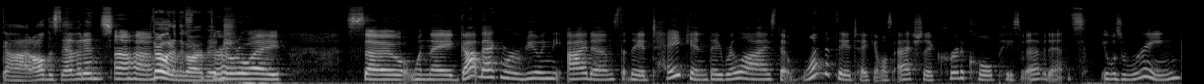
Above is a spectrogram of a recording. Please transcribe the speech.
God, all this evidence, Uh-huh. throw it in the garbage. Throw it away. So when they got back and were reviewing the items that they had taken, they realized that one that they had taken was actually a critical piece of evidence. It was a ring,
